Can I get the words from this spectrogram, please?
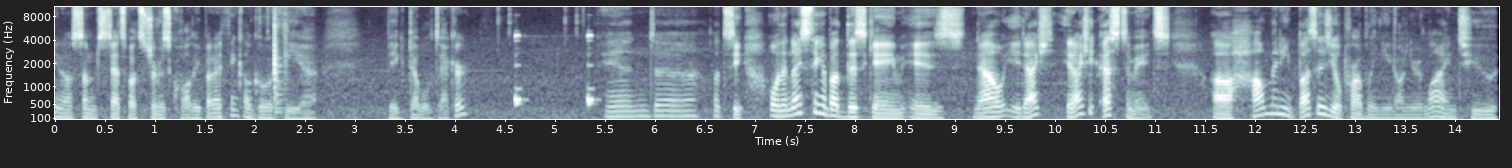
you know some stats about service quality, but I think I'll go with the uh, big double decker. And uh, let's see. Oh, the nice thing about this game is now it actually it actually estimates uh, how many buses you'll probably need on your line to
